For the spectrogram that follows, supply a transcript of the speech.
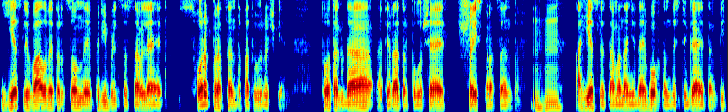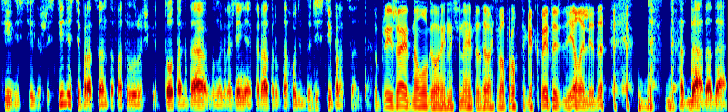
Если валовая операционная прибыль составляет 40% от выручки, то тогда оператор получает 6%. Угу. А если там она, не дай бог, там достигает там, 50 или 60% от выручки, то тогда вознаграждение операторов доходит до 10%. То приезжает налоговая и начинает задавать вопросы, как вы это сделали, да? Да, да, да, да.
